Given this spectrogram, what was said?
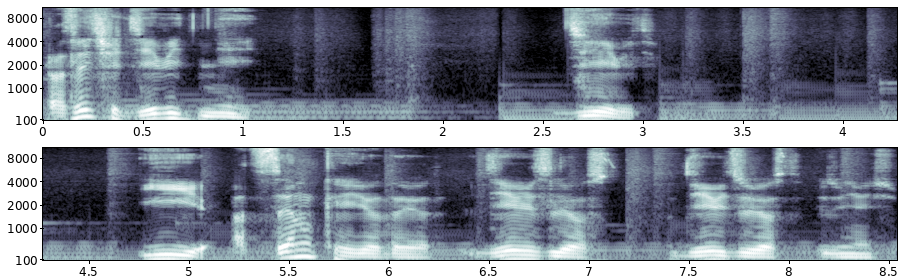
Различие 9 дней. 9. И оценка ее дает 9 звезд. 9 звезд, извиняюсь.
